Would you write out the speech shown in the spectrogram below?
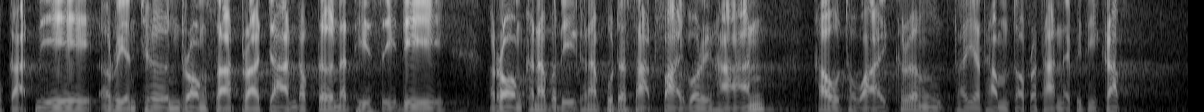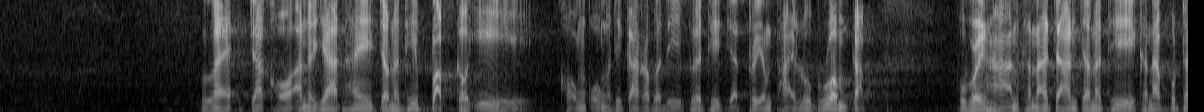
โอกาสนี้เรียนเชิญรองศาสตราจารย์ ดรนัทีศรีดี รองคณะบดีคณะพุทธศาสตร์ฝ่ายบริหาร เข้าถวายเครื่องทายธรรมต่อประธานในพิธีครับ และจะขออนุญาตให้เจ้าหน้าที่ปรับเก้าอี้ขององค์อธิการรัฐบดีเพื่อที่จะเตรียมถ่ายรูปร่วมกับ ผู้บริหารคณาจารย์เจ้าหน้าที่ คณะพุทธ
